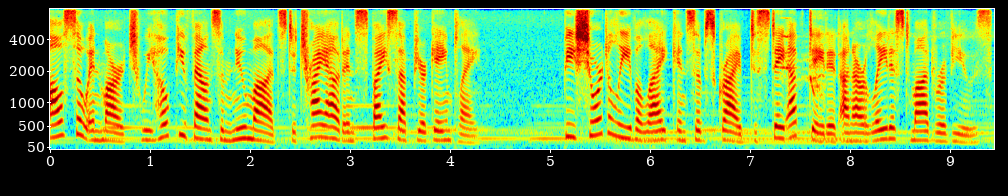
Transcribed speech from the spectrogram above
Also in March we hope you found some new mods to try out and spice up your gameplay. Be sure to leave a like and subscribe to stay updated on our latest mod reviews.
